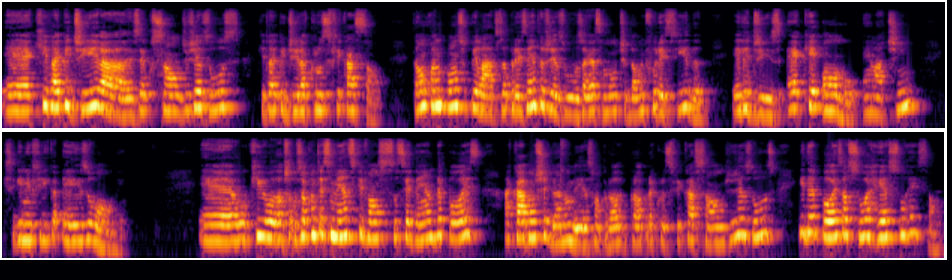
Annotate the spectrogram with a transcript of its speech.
é, que vai pedir a execução de Jesus, que vai pedir a crucificação. Então, quando Pôncio Pilatos apresenta Jesus a essa multidão enfurecida, ele diz ecce homo, em latim, que significa eis o homem. É, o que os acontecimentos que vão se sucedendo depois acabam chegando mesmo à própria crucificação de Jesus e depois a sua ressurreição.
